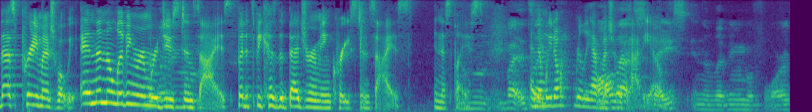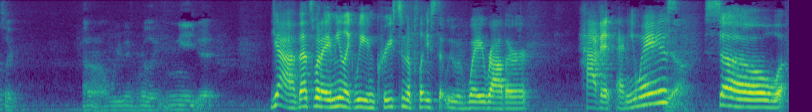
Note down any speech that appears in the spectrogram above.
that's pretty much what we, and then the living room The living reduced in size, but it's because the bedroom increased in size in this place. But it's And then like we don't really have much of a patio. space in the living room before. It's like I don't know. We didn't really need it. Yeah, that's what I mean. Like we increased in a place that we would way rather have it anyways. Yeah. So,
